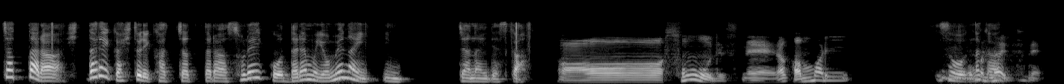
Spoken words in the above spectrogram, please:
ちゃったら、ひ誰か一人買っちゃったら、それ以降誰も読めないんじゃないですか。ああ、そうですね。なんかあんまり、そう、なんかない、ですね。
